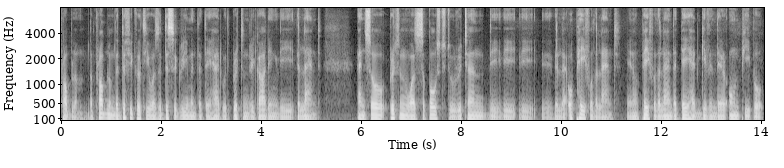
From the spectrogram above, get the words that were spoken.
problem. The problem, the difficulty was a disagreement that they had with Britain regarding the, the land. And so Britain was supposed to return the, the, the, the, or pay for the land, you know, pay for the land that they had given their own people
